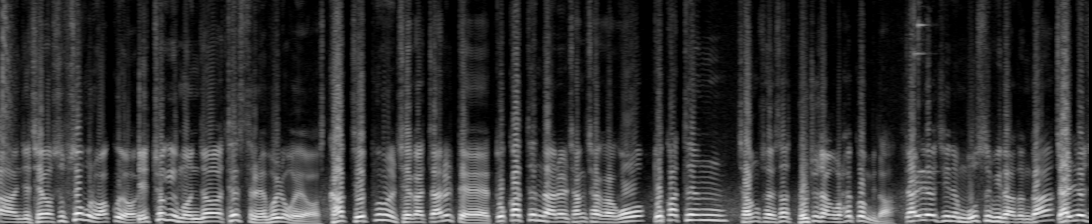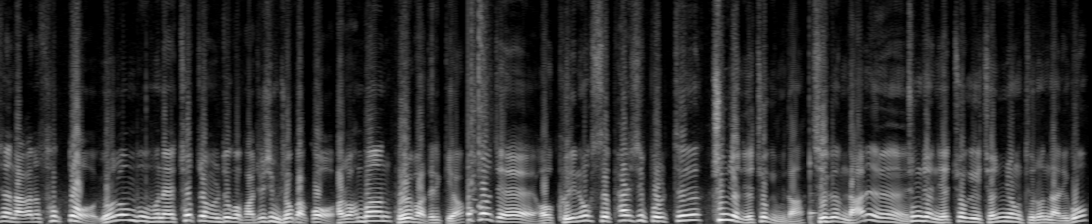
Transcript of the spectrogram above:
자 이제 제가 숲속으로 왔고요. 예초기 먼저 테스트를 해보려고 해요. 각 제품을 제가 자를 때 똑같은 날을 장착하고 똑같은 장소에서 볼초 작업을 할 겁니다. 잘려지는 모습이라든가 잘려져 나가는 속도 이런 부분에 초점을 두고 봐주시면 좋을 것 같고 바로 한번 보여봐 드릴게요. 첫 번째 어, 그린웍스 80V 충전 예초기입니다. 지금 날은 충전 예초기 전용 드론 날이고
